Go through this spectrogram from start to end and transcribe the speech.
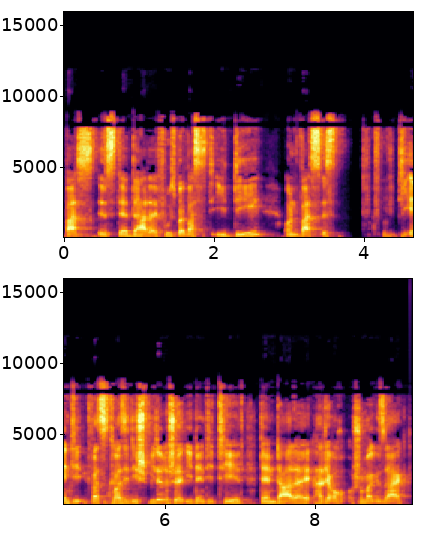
Was ist der Dardai-Fußball? Was ist die Idee? Und was ist die, was ist quasi die spielerische Identität? Denn Dardai hat ja auch schon mal gesagt,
